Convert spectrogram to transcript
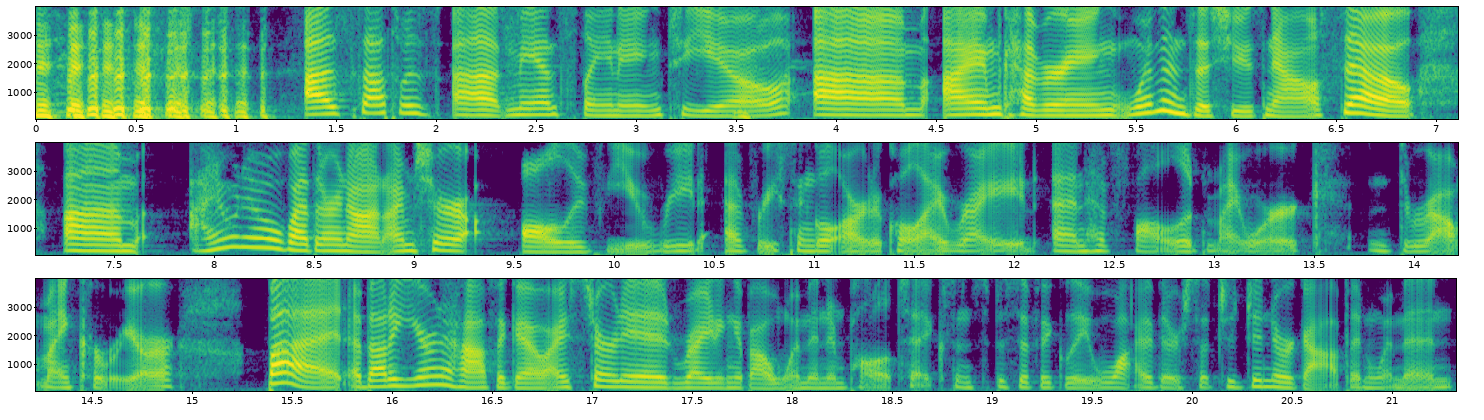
as Seth was uh, mansplaining to you, um, I am covering women's issues now. So um, I don't know whether or not I'm sure all of you read every single article I write and have followed my work throughout my career. But about a year and a half ago, I started writing about women in politics and specifically why there's such a gender gap in women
